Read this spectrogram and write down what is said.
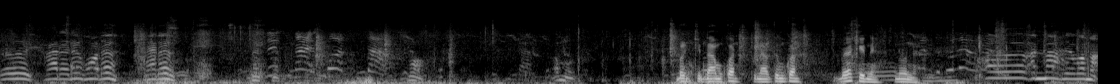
เอ้ยหาได้เด้อพ่อเด้อแม่เด้อเบิ่งกินน้ำก่อนกินน้ำเต็มก่อนเบ่กินนี่นู่นน่ะเอออันมากเลยว่ะมะ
